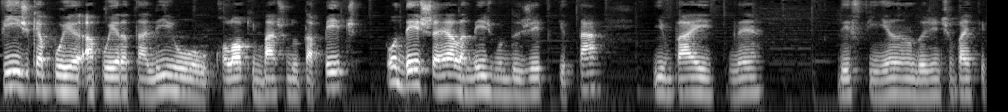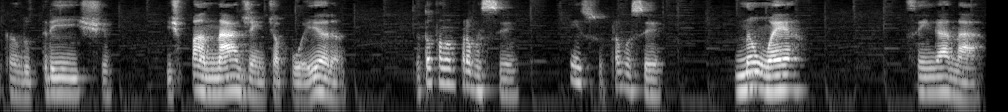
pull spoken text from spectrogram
finge que a poeira, a poeira tá ali ou coloca embaixo do tapete? Ou deixa ela mesmo do jeito que tá e vai, né, definhando, a gente vai ficando triste. Espanar, gente, a poeira. Eu tô falando para você. Isso, para você. Não é se enganar,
